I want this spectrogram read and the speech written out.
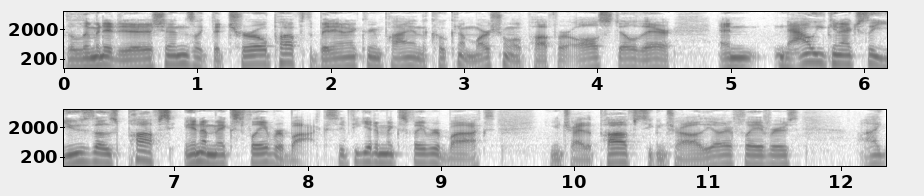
the limited editions, like the churro puff, the banana cream pie, and the coconut marshmallow puff, are all still there. And now you can actually use those puffs in a mixed flavor box. If you get a mixed flavor box, you can try the puffs, you can try all the other flavors. I,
